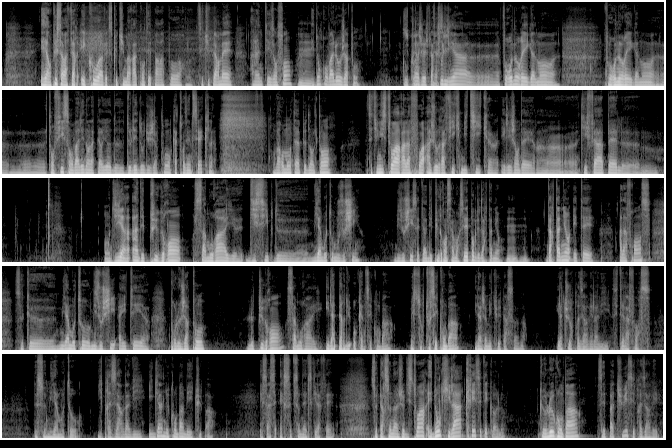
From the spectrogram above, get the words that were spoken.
Et en plus, ça va faire écho avec ce que tu m'as raconté par rapport, si tu permets, à un de tes enfants. Mhm. Et donc, on va aller au Japon. Donc, moi, je vais faire tout le lien euh, pour honorer également, euh, pour honorer également euh, ton fils. On va aller dans la période de l'Edo du Japon, au 14e siècle. On va remonter un peu dans le temps. C'est une histoire à la fois hagiographique, mythique et légendaire, hein, qui fait appel, on dit, à un des plus grands samouraï euh, disciple de Miyamoto Mizushi. Mizushi, c'était un des plus grands samouraïs. C'est l'époque de D'Artagnan. Mhm, mhm. D'Artagnan était à la France ce que Miyamoto Mizushi a été euh, pour le Japon le plus grand samouraï. Il a perdu aucun de ses combats, mais sur tous ses combats, il n'a jamais tué personne. Il a toujours préservé la vie. C'était la force de ce Miyamoto. Il préserve la vie. Il gagne le combat, mais il ne tue pas. Et ça, c'est exceptionnel ce qu'il a fait ce personnage de l'histoire. Et donc, il a créé cette école. Que le combat, c'est pas tuer, c'est préserver.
